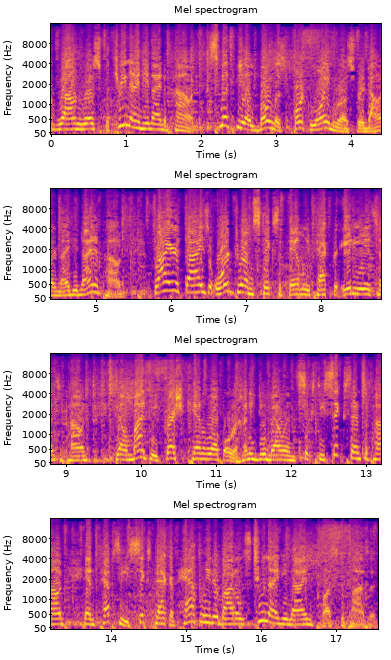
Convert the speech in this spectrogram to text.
of Round Roast for $3.99 a pound. Smithfield Boneless Pork Loin Roast for $1.99 a pound. Fryer thighs or drumsticks, a family pack for 88 cents a pound. Del Monte Fresh Cantaloupe or Honeydew Melon, 66 cents a pound. And Pepsi six-pack of half-liter bottles, $2.99 plus deposit.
